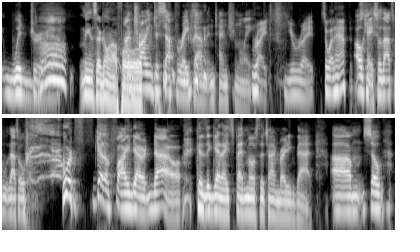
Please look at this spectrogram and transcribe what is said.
would True. Means they're going off. I'm trying to separate them intentionally. right. You're right. So what happens? Okay, so that's that's what we're gonna find out now. Because again, I spend most of the time writing that. Um, so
